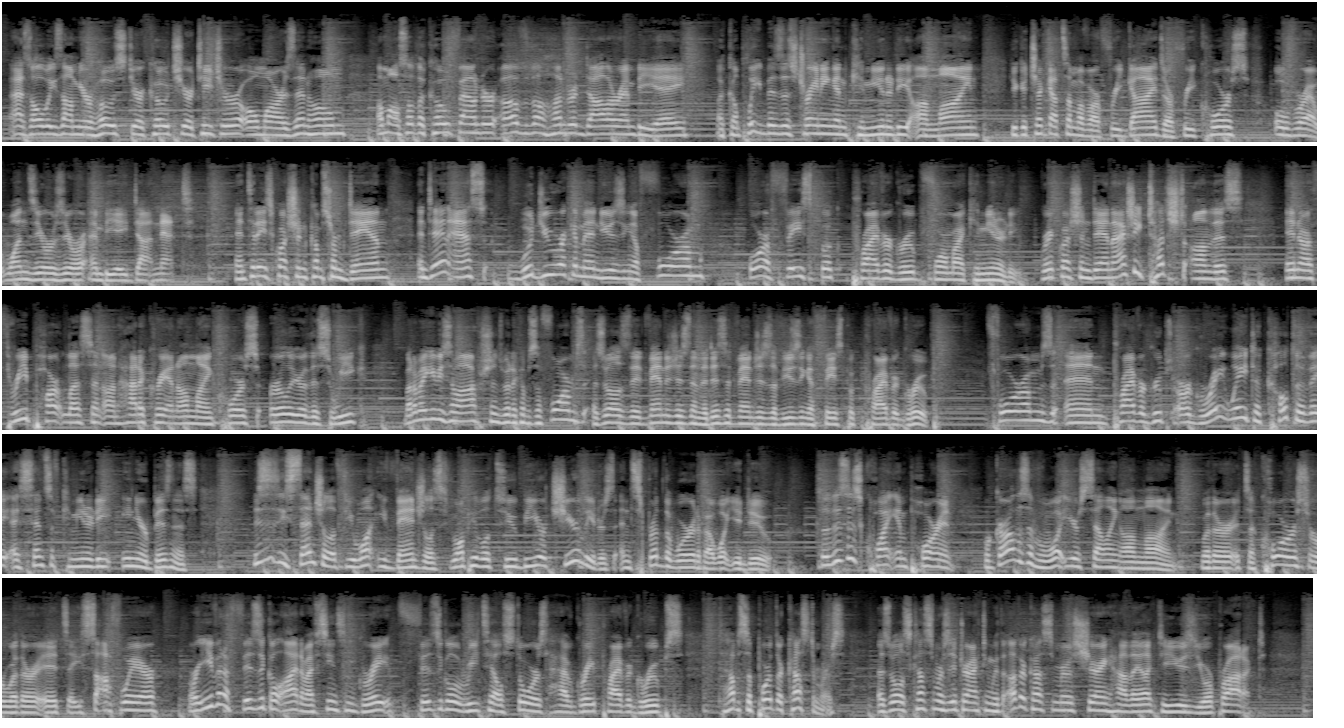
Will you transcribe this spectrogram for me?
As always, I'm your host, your coach, your teacher, Omar Zenhom. I'm also the co-founder of the $100 MBA, a complete business training and community online. You can check out some of our free guides, our free course over at 100mba.net. And today's question comes from Dan, and Dan asks, "Would you recommend using a forum or a Facebook private group for my community?" Great question, Dan. I actually touched on this in our three part lesson on how to create an online course earlier this week. But I'm going to give you some options when it comes to forums, as well as the advantages and the disadvantages of using a Facebook private group. Forums and private groups are a great way to cultivate a sense of community in your business. This is essential if you want evangelists, if you want people to be your cheerleaders and spread the word about what you do. So, this is quite important regardless of what you're selling online, whether it's a course or whether it's a software or even a physical item. I've seen some great physical retail stores have great private groups to help support their customers, as well as customers interacting with other customers, sharing how they like to use your product.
